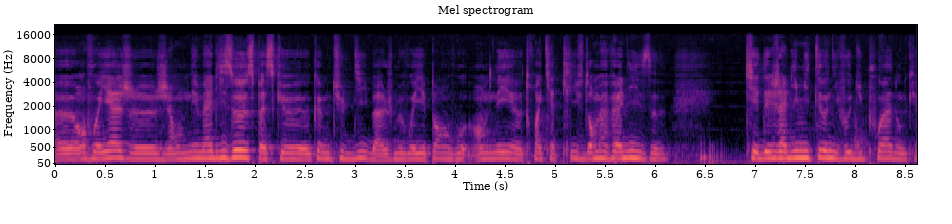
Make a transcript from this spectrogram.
euh, en voyage, euh, j'ai emmené ma liseuse parce que, comme tu le dis, bah, je me voyais pas emmener 3-4 euh, livres dans ma valise, qui est déjà limitée au niveau du poids. Donc,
